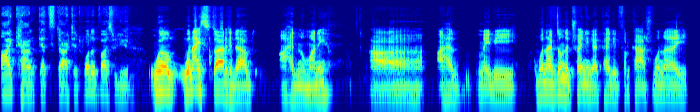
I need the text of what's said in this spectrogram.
I can't get started. What advice would you give? Well, when I started out, I had no money. Uh, I had maybe when I've done the training, I paid it for cash. When I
